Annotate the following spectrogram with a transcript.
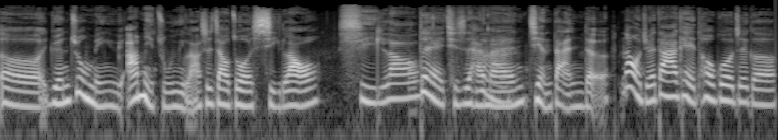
呃，原住名语阿美族语啦，是叫做喜捞。喜捞，对，其实还蛮简单的。嗯、那我觉得大家可以透过这个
